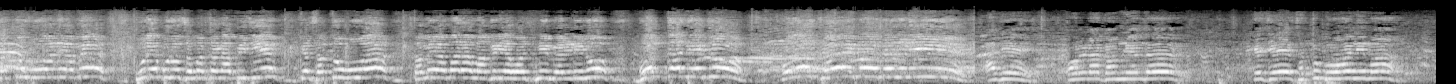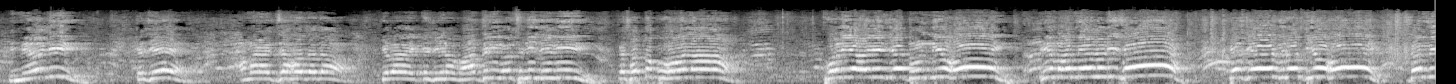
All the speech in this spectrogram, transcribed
સત્તુભુવાને અમે પૂરેપૂરું સમર્થન આપી છીએ કે સત્તુભુવા તમે અમારા વાઘરી વંશની મેલડીનું બોલતા દેજો. બોલો, જય મા મેલડી આજે કોરોના ગામની અંદર કે જે સતુ ભવાની માં મેળવી કે જે અમારા જહા દાદા કહેવાય કે જેના વાઘરી વંશની દેવી, કે સતુ ખોલી આવીને જે ધૂંધી હોય એ માં છે કે જે વિરોધીઓ હોય, ગમે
